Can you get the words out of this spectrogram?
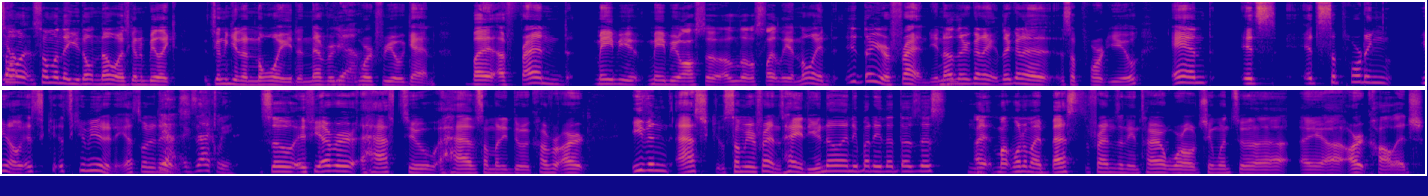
someone someone that you don't know is gonna be like, it's gonna get annoyed and never Yeah. work for you again. But a friend, maybe maybe also a little slightly annoyed. eh, They're your friend, you know. Mhm. They're gonna they're gonna support you, and it's it's supporting. You know, it's it's community. That's what it is yeah, exactly. So if you ever have to have somebody do a cover art, even ask some of your friends, "Hey, do you know anybody that does this?" Hmm. I, my, one of my best friends in the entire world, she went to a, a uh, art college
